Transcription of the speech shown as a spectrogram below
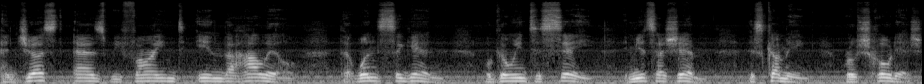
And just as we find in the Hallel that once again we're going to say Yitz Hashem this coming Rosh Chodesh,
